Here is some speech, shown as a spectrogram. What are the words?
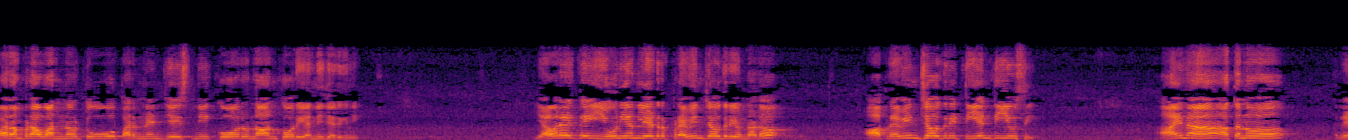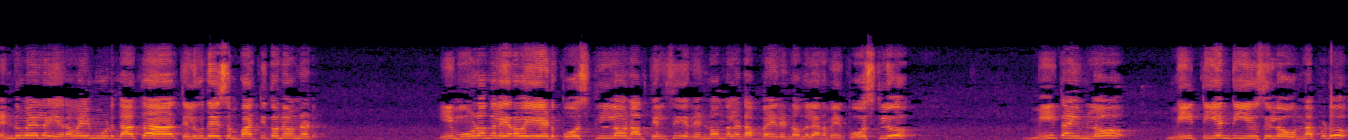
పరంపర వన్ టూ పర్మనెంట్ చేసినాయి కోరు నాన్ కోరు ఇవన్నీ జరిగినాయి. ఎవరైతే యూనియన్ లీడర్ ప్రవీణ్ చౌదరి ఉన్నాడో ఆ ప్రవీణ్ చౌదరి టీఎన్టీయూసి. ఆయన అతను రెండు వేల ఇరవై మూడు దాకా తెలుగుదేశం పార్టీతోనే ఉన్నాడు. ఈ మూడు వందల ఇరవై ఏడు పోస్టుల్లో నాకు తెలిసి రెండు వందల డెబ్బై రెండు వందల ఎనభై పోస్టులు. మీ టైంలో మీ టీఎన్టీయూసీలో ఉన్నప్పుడు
